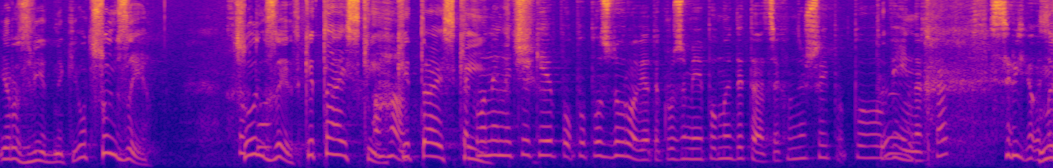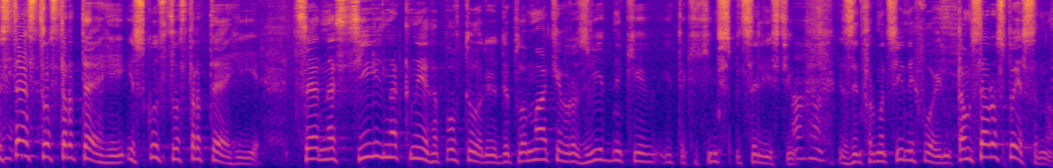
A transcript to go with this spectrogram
і розвідники. От Суньзи. Суньзи, китайський, китайський. Так вони не тільки по, по, по здоров'ю, я так розумію, по медитаціях, вони ще й по, по війнах, так? Серйозно. Мистецтво стратегії, іскусство стратегії. Це настільна книга, повторюю, дипломатів, розвідників і таких інших спеціалістів з інформаційних воїн. Там все розписано,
